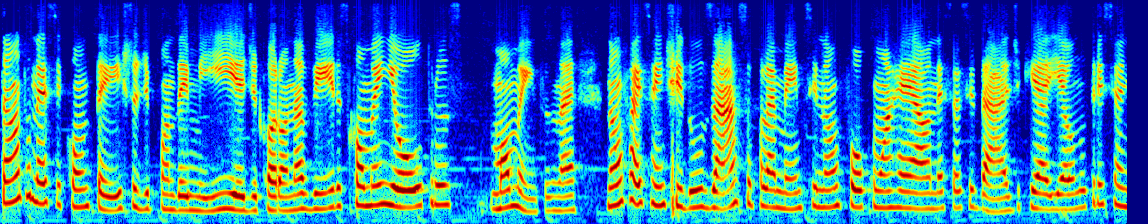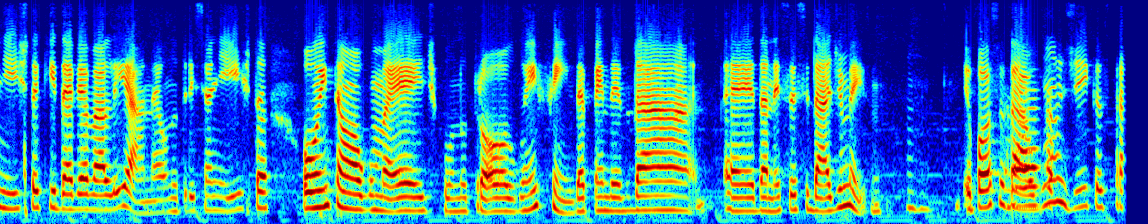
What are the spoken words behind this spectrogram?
tanto nesse contexto de pandemia, de coronavírus, como em outros momentos, né? Não faz sentido usar suplementos se não for com a real necessidade, que aí é o nutricionista que deve avaliar, né? O nutricionista ou então algum médico, nutrólogo, enfim, dependendo da, é, da necessidade mesmo. Uhum. Eu posso dar algumas dicas para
